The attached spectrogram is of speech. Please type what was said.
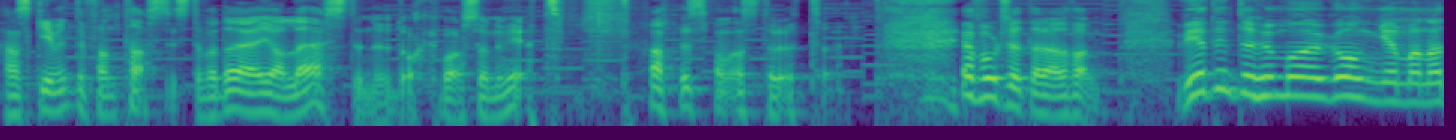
Han skrev inte fantastiskt, det var det jag läste nu dock, bara så ni vet. Allesammans där ute. Jag fortsätter i alla fall. Vet inte hur många gånger man har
